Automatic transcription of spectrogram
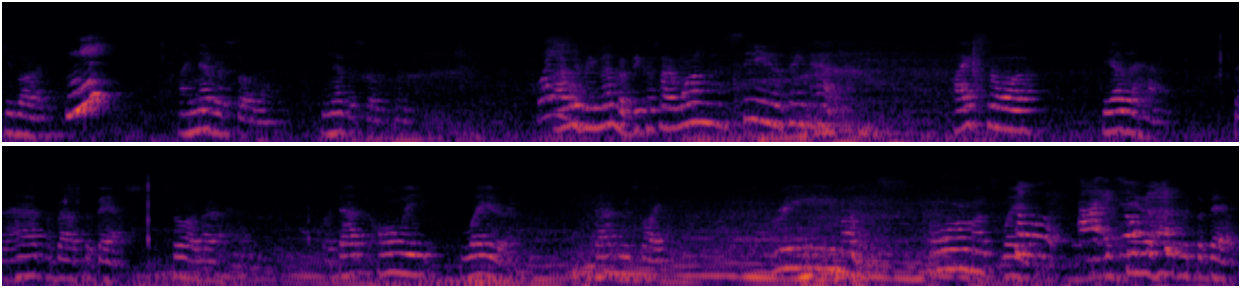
She lied. Me? I never saw that. Never saw pink. Why? I would remember because I wanted to see the thing hat. I saw the other hat, the hat about the bass. Saw that hat, but that's only later. That was like three months, four months later. So, uh, it's see the hat okay. with the bass.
